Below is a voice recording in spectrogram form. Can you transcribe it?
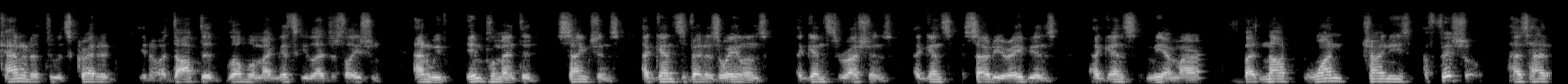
Canada, to its credit, you know, adopted global Magnitsky legislation, and we've implemented sanctions against Venezuelans, against Russians, against Saudi Arabians, against Myanmar, but not one Chinese official has had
